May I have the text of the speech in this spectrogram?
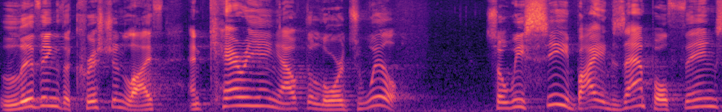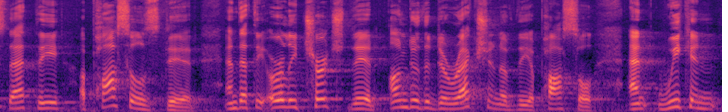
living the Christian life and carrying out the Lord's will. So we see by example things that the apostles did and that the early church did under the direction of the apostle and we can,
